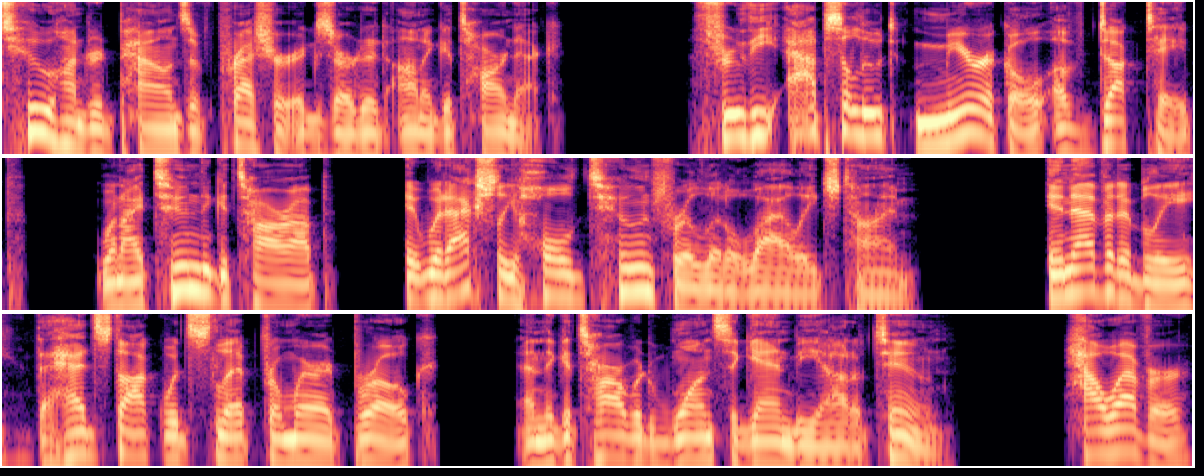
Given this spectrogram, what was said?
200 pounds of pressure exerted on a guitar neck. Through the absolute miracle of duct tape, when I tuned the guitar up, it would actually hold tune for a little while each time. Inevitably, the headstock would slip from where it broke, and the guitar would once again be out of tune. However,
